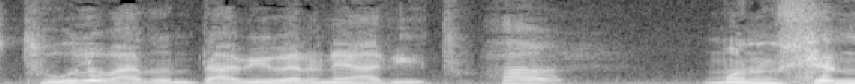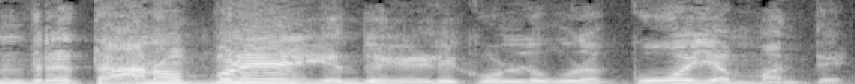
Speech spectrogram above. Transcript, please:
ಸ್ಥೂಲವಾದಂತಹ ವಿವರಣೆ ಆದೀತು. ಮನುಷ್ಯನಂದ್ರೆ ತಾನೊಬ್ಬನೇ ಎಂದು ಹೇಳಿಕೊಳ್ಳುವುದಕ್ಕೋ ಎಂಬಂತೆ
